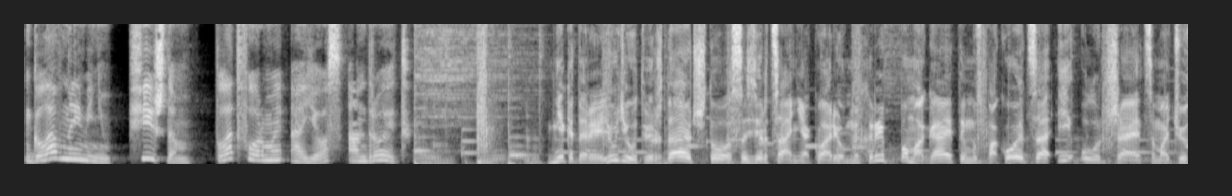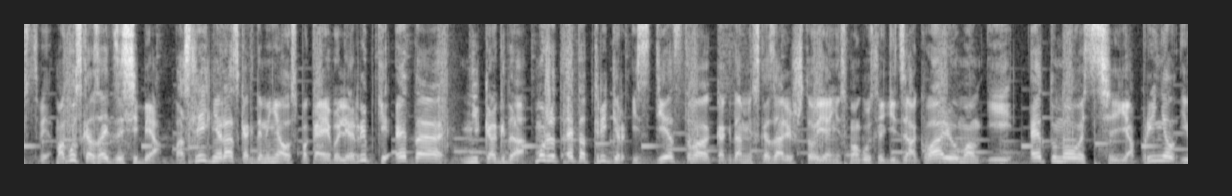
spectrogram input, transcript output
Главное меню. Фишдом. Платформы iOS, Android. Некоторые люди утверждают, что созерцание аквариумных рыб помогает им успокоиться и улучшает самочувствие. Могу сказать за себя. Последний раз, когда меня успокаивали рыбки, это никогда. Может, это триггер из детства, когда мне сказали, что я не смогу следить за аквариумом, и эту новость я принял и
